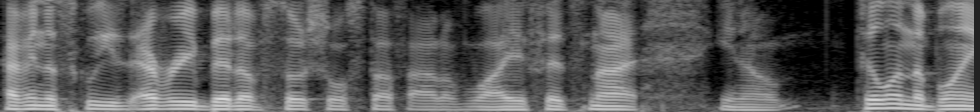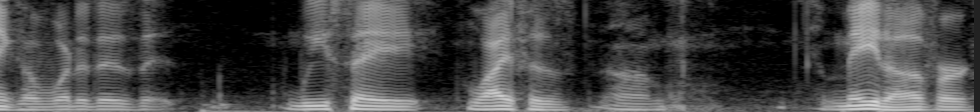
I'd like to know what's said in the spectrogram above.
having to squeeze every bit of social stuff out of life. It's not, you know, fill in the blank of what it is that we say life is um, made of or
